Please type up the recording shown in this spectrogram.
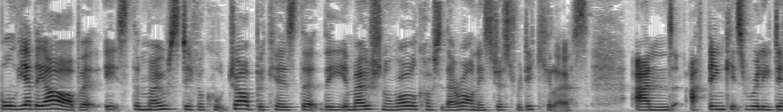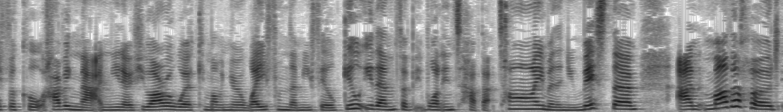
Well, yeah, they are, but it's the most difficult job because the the emotional roller coaster they're on is just ridiculous. And I think it's really difficult having that. And, you know, if you are a working mom and you're away from them, you feel guilty then for wanting to have that time and then you miss them. And motherhood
